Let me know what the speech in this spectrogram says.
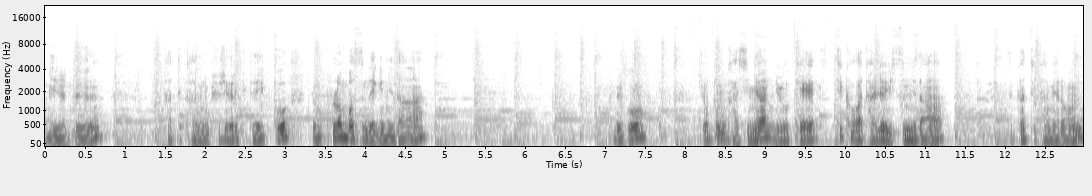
밀드 카트 카메론 표시가 이렇게 되어 있고 이건 플럼버스 넥입니다. 그리고 조금 가시면 이렇게 스티커가 달려 있습니다. 스카티 카메론.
